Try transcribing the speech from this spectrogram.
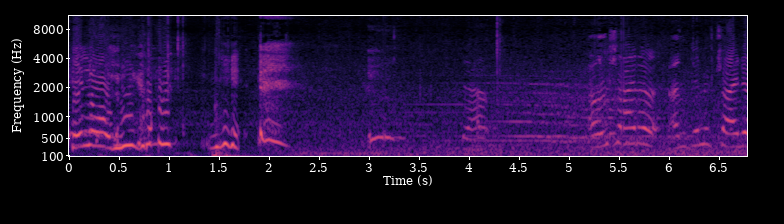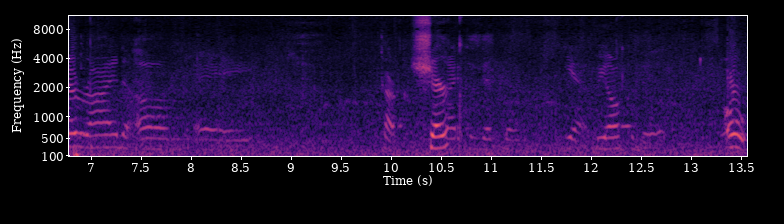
Hello, amigo. So, I'm try to. I'm gonna try to ride um a car. Shark? I can get them. Yeah, we all can do it. Oh,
